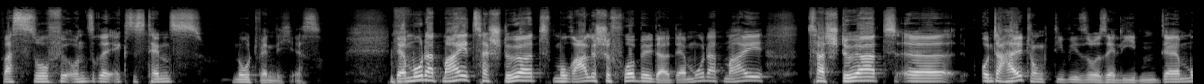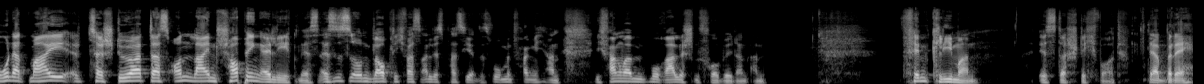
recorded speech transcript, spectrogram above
was so für unsere Existenz notwendig ist. Der Monat Mai zerstört moralische Vorbilder. Der Monat Mai zerstört äh, Unterhaltung, die wir so sehr lieben. Der Monat Mai zerstört das Online-Shopping-Erlebnis. Es ist unglaublich, was alles passiert ist. Womit fange ich an? Ich fange mal mit moralischen Vorbildern an. Finn Kliman ist das Stichwort. Der Bre.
